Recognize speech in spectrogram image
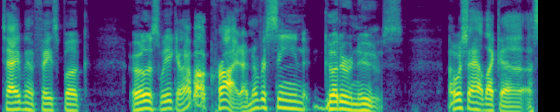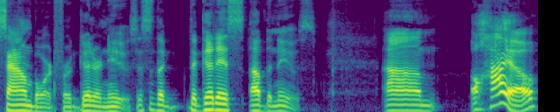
tagged me on Facebook earlier this week, and I about cried. I've never seen gooder news. I wish I had like a, a soundboard for gooder news. This is the the goodest of the news. Um, Ohio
